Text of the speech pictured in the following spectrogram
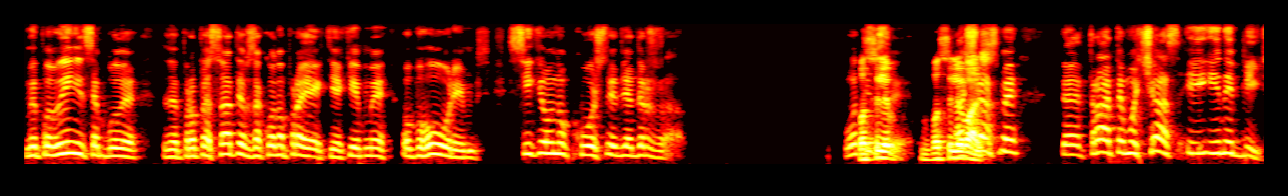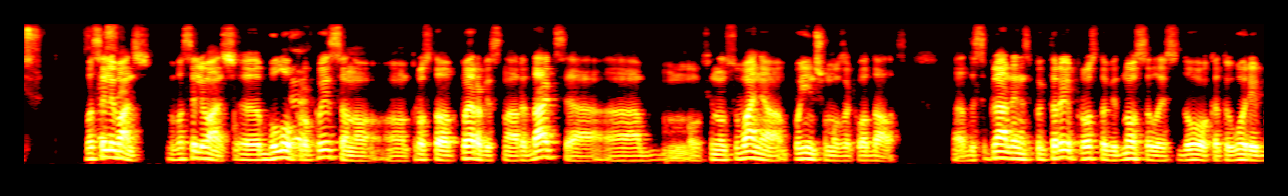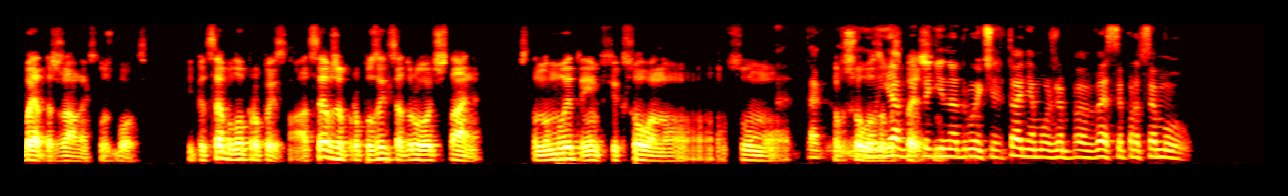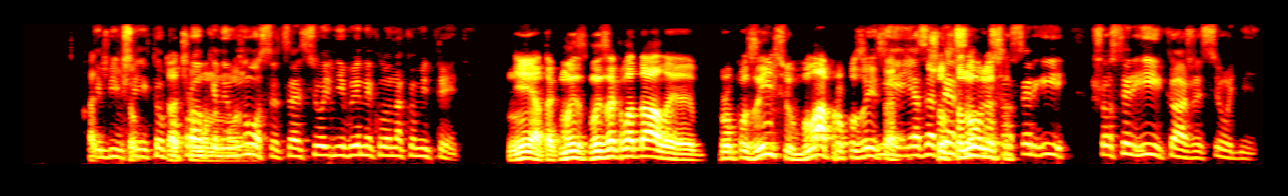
Ми повинні це були е, прописати в законопроекті, який ми обговорюємо, скільки воно коштує для держави. От і все. Василь А зараз ми е, тратимо час і, і не більше. Василь Іванович, Василь Іванович, е, було прописано, просто первісна редакція е, фінансування по-іншому закладалась. Е, Дисциплінарні інспектори просто відносились до категорії Б державних службовців. І під це було прописано. А це вже пропозиція другого читання. Встановити їм фіксовану суму. Так, Грошового ну, як ми тоді на друге читання можемо вести про це мову? А Тим більше чо- ніхто та чому поправки не можна? вносить. Це сьогодні виникло на комітеті. Ні, так ми, ми закладали пропозицію, була пропозиція, Ні, я за що те, що, встановлюється. що Сергій, що Сергій каже сьогодні.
